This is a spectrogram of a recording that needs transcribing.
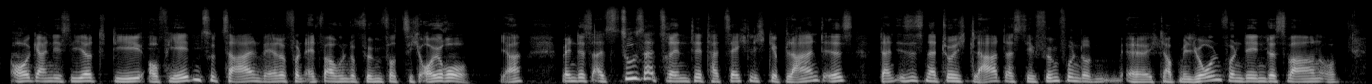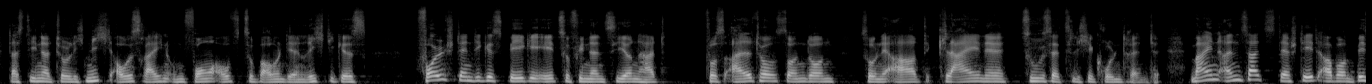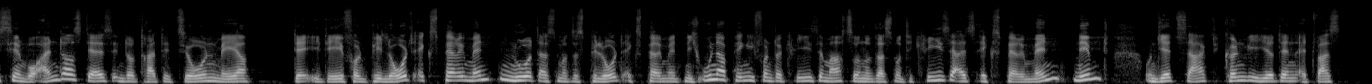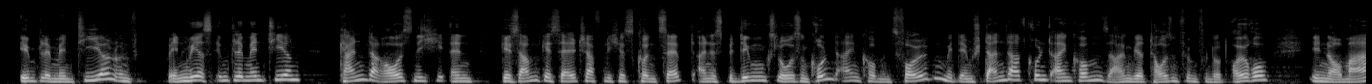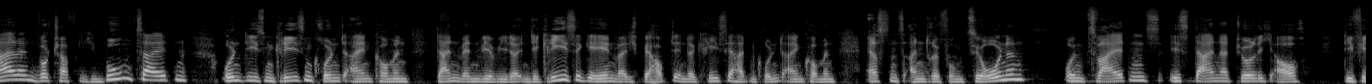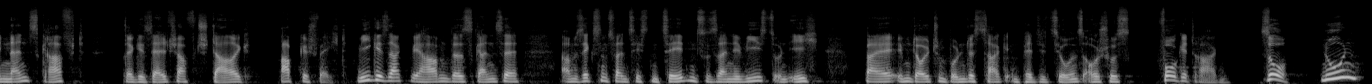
organisiert, die auf jeden zu zahlen wäre von etwa 145 Euro. Ja, wenn das als Zusatzrente tatsächlich geplant ist, dann ist es natürlich klar, dass die 500, äh, ich glaube Millionen von denen das waren, dass die natürlich nicht ausreichen, um Fonds aufzubauen, der ein richtiges, vollständiges BGE zu finanzieren hat fürs Alter, sondern so eine Art kleine zusätzliche Grundrente. Mein Ansatz, der steht aber ein bisschen woanders, der ist in der Tradition mehr der Idee von Pilotexperimenten, nur dass man das Pilotexperiment nicht unabhängig von der Krise macht, sondern dass man die Krise als Experiment nimmt und jetzt sagt, können wir hier denn etwas implementieren? Und wenn wir es implementieren, kann daraus nicht ein gesamtgesellschaftliches Konzept eines bedingungslosen Grundeinkommens folgen. Mit dem Standardgrundeinkommen sagen wir 1500 Euro in normalen wirtschaftlichen Boomzeiten und diesem Krisengrundeinkommen dann, wenn wir wieder in die Krise gehen, weil ich behaupte, in der Krise hat ein Grundeinkommen erstens andere Funktionen und zweitens ist da natürlich auch die Finanzkraft der Gesellschaft stark abgeschwächt. Wie gesagt, wir haben das Ganze am 26.10. Susanne Wiest und ich bei, im Deutschen Bundestag im Petitionsausschuss vorgetragen. So, nun,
